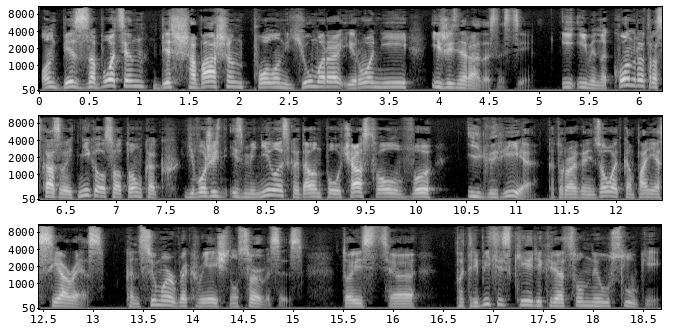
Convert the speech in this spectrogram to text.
Он беззаботен, бесшабашен, полон юмора, иронии и жизнерадостности. И именно Конрад рассказывает Николасу о том, как его жизнь изменилась, когда он поучаствовал в игре, которую организовывает компания CRS, Consumer Recreational Services, то есть э, потребительские рекреационные услуги.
